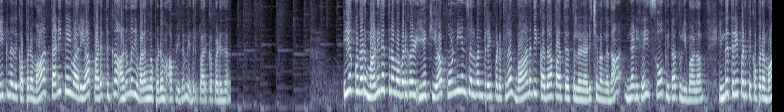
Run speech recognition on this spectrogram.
நீக்கினதுக்கு அப்புறமா தணிக்கை வாரியா படத்துக்கு அனுமதி வழங்கப்படும் அப்படின்னு எதிர்பார்க்கப்படுது. இயக்குனர் மணிரத்னம் அவர்கள் இயக்கிய பொன்னியின் செல்வன் திரைப்படத்தில் வானதி கதாபாத்திரத்தில் நடித்தவங்க தான் நடிகை சோபிதா துலிபாலா இந்த திரைப்படத்துக்கு அப்புறமா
